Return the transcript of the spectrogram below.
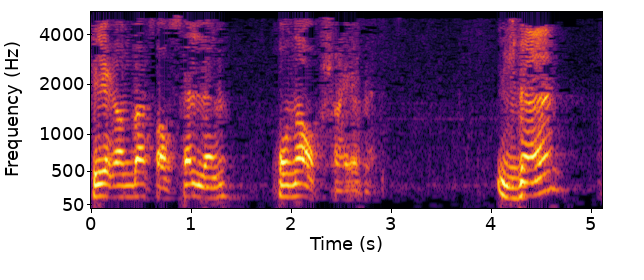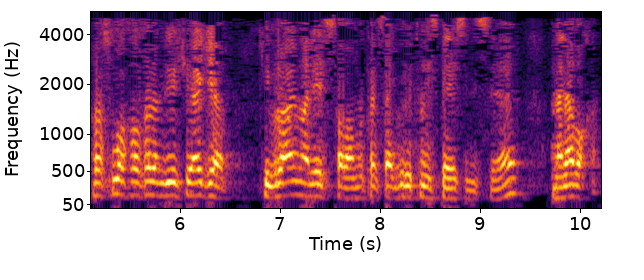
Peyğəmbər s.ə.v ona oxşayırdı. Üzdən Rasulullah s.ə.v deyir ki, əgər İbrahim aleyhissalamı təsəvvür etmək istəyirsinizsə, mənə baxın.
